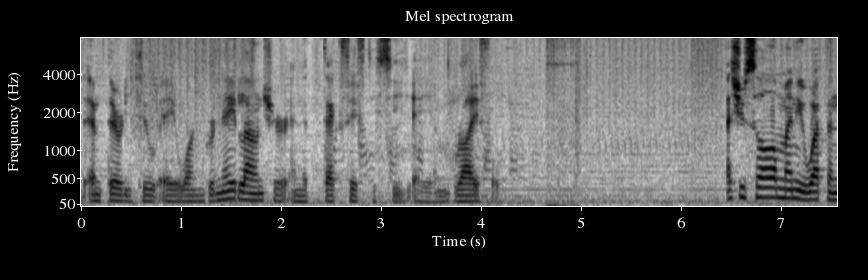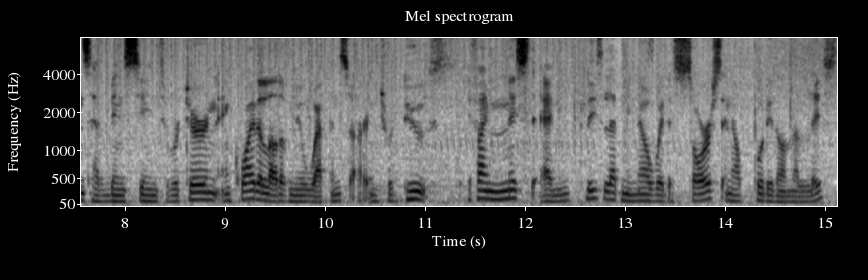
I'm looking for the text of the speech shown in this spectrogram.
the M32A1 grenade launcher and the TAC-50C AM rifle. As you saw, many weapons have been seen to return and quite a lot of new weapons are introduced. If I missed any, please let me know with the source and I'll put it on the list.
